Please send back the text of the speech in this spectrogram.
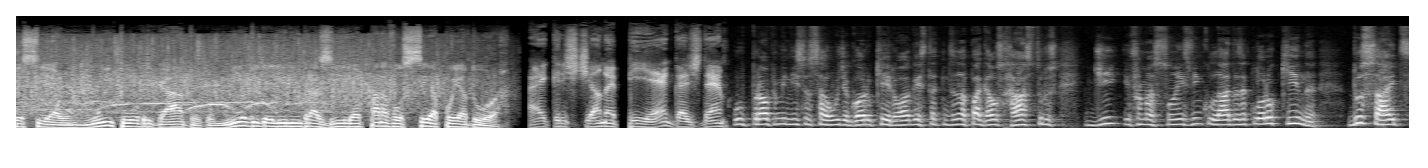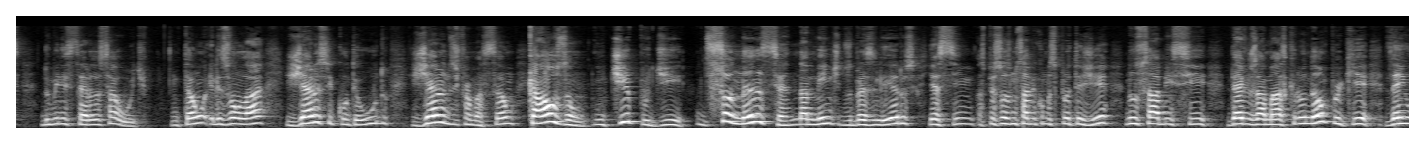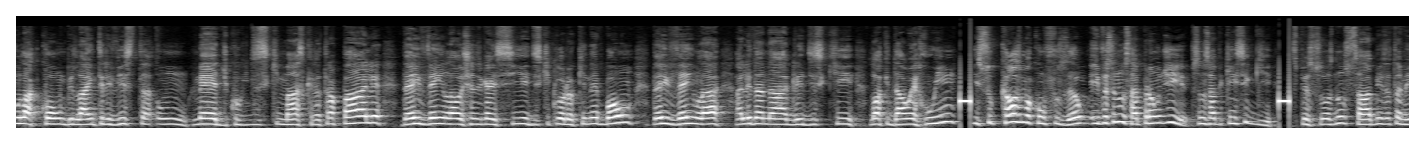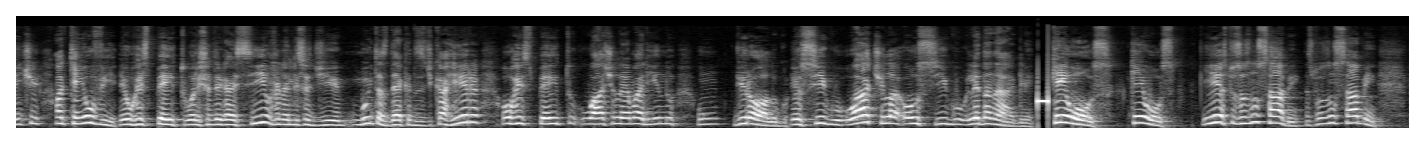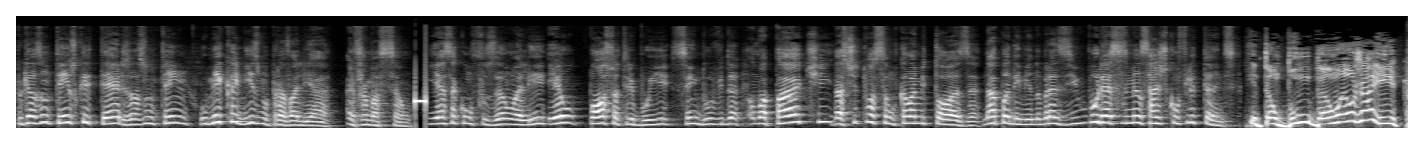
Esse é o muito obrigado do Medo e Delírio em Brasília para você, apoiador. Ai, Cristiano é piegas, né? O próprio ministro da Saúde, agora o Queiroga, está tentando apagar os rastros de informações vinculadas à cloroquina dos sites do Ministério da Saúde. Então eles vão lá, geram esse conteúdo, geram desinformação, causam um tipo de dissonância na mente dos brasileiros e assim as pessoas não sabem como se proteger, não sabem se devem usar máscara ou não, porque vem o Lacombe lá, entrevista um médico que diz que máscara atrapalha, daí vem lá o Alexandre Garcia e diz que cloroquina é bom, daí vem lá a Leda Nagli e diz que lockdown é ruim. Isso causa uma confusão e você não sabe para onde ir, você não sabe quem seguir. As pessoas não sabem exatamente a quem ouvir. Eu respeito o Alexandre Garcia, um jornalista de muitas décadas de carreira, ou respeito o Átila Yamarino, um virólogo. Eu sigo o Átila ou sigo Leda Nagli? Quem eu ouço? Quem eu ouço? E as pessoas não sabem, as pessoas não sabem, porque elas não têm os critérios, elas não têm o mecanismo para avaliar a informação. E essa confusão ali, eu posso atribuir, sem dúvida, uma parte da situação calamitosa na pandemia no Brasil por essas mensagens conflitantes. Então, bundão é o Jair.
